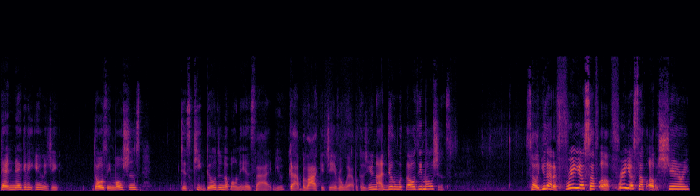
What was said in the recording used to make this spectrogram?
That negative energy, those emotions just keep building up on the inside. You got blockage everywhere because you're not dealing with those emotions. So you got to free yourself up. Free yourself up sharing,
